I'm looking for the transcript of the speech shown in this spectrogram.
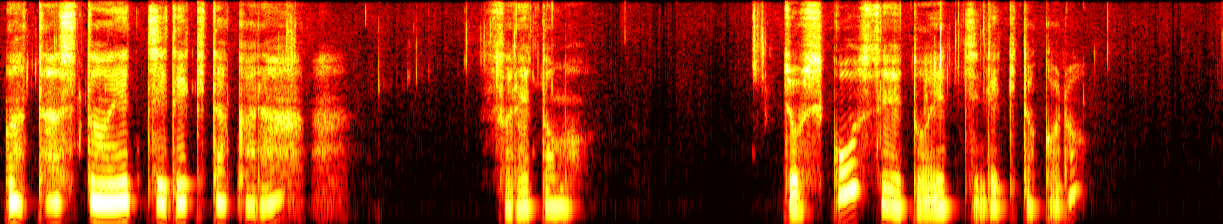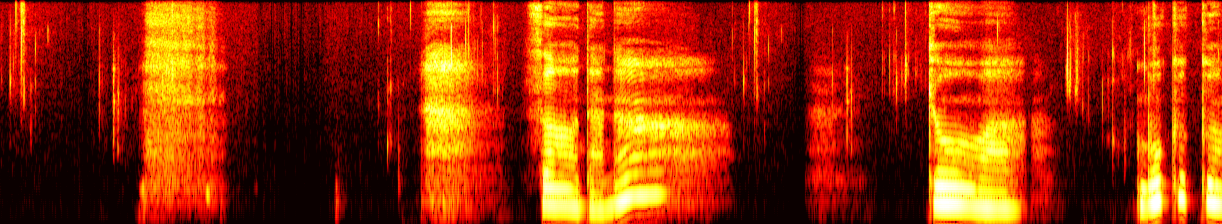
私とエッチできたから。それとも女子高生とエッチできたから？そうだな。今日は僕くんっ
